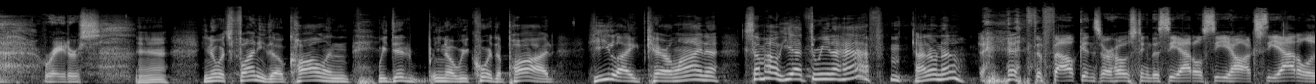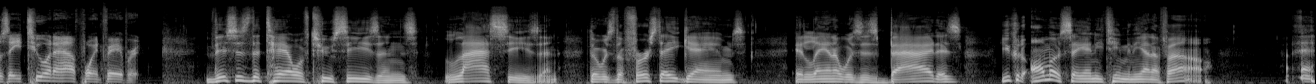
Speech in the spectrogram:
Raiders. Yeah. You know what's funny though, Colin, we did, you know, record the pod. He liked Carolina. Somehow he had three and a half. I don't know. the Falcons are hosting the Seattle Seahawks. Seattle is a two and a half point favorite. This is the tale of two seasons. Last season, there was the first eight games. Atlanta was as bad as you could almost say any team in the NFL. Eh,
